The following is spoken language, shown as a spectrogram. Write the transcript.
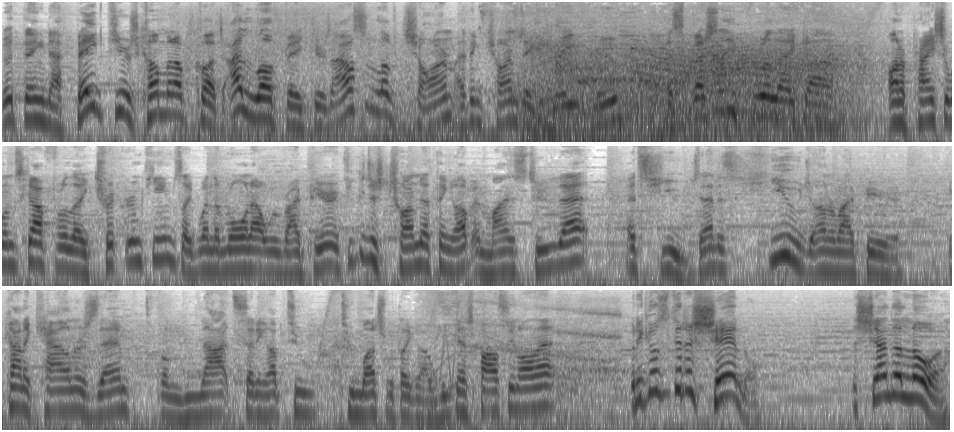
Good thing that fake tears coming up clutch. I love fake tears. I also love charm. I think charm's a great move, especially for like uh, on a prankster Whimsicott for like trick room teams, like when they're rolling out with Rhyperior. If you could just charm that thing up and minus two that, that's huge. That is huge on a Rhyperior. It kind of counters them from not setting up too too much with like a weakness policy and all that. But it goes into the Chandel. The Chandelure.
